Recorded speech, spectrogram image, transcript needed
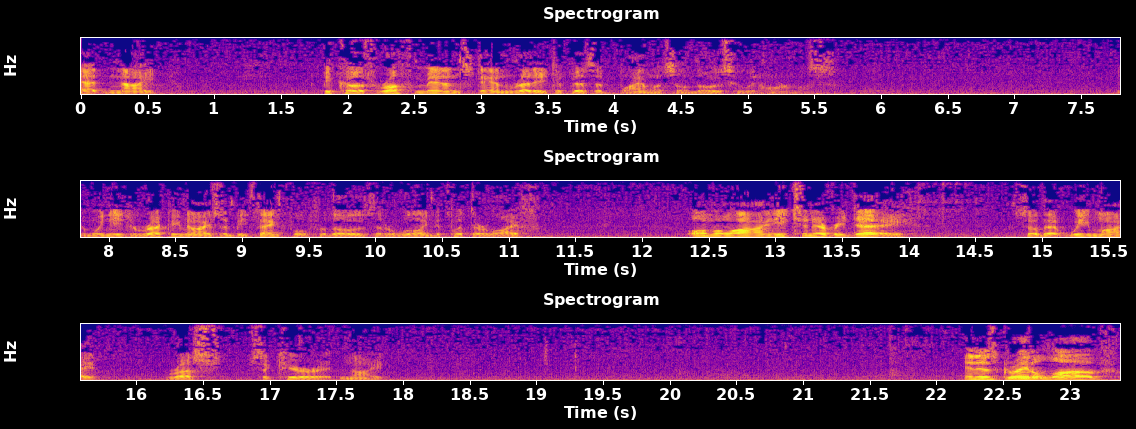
at night because rough men stand ready to visit violence on those who would harm us. And we need to recognize and be thankful for those that are willing to put their life on the line each and every day so that we might rest secure at night. And as great a love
